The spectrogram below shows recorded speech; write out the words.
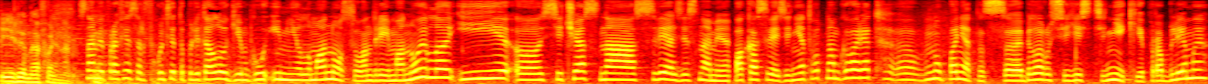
И Елена Афонина. С нами профессор факультета политологии МГУ имени Ломоносова Андрей Манойла. И э, сейчас на связи с нами, пока связи нет, вот нам говорят, э, ну, понятно, с Беларусью есть некие проблемы,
